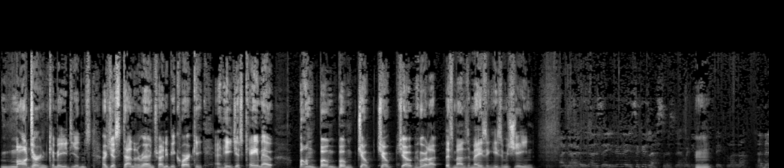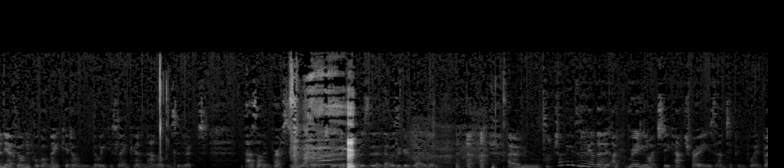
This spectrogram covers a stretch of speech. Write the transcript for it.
modern comedians are just standing around trying to be quirky, and he just came out, boom, boom, boom, joke, joke, joke, and we're like, this man's amazing. He's a machine. I know. It's, it, it's a good lesson, isn't it, when you Mm. people like that? And then, yeah, Phil Nichol got naked on The Weakest Link, and Anne Robinson looked as unimpressed as you that, was a, that was a good moment. um, I'm trying to think if there's any other. I'd really like to do catchphrase and tipping point, but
